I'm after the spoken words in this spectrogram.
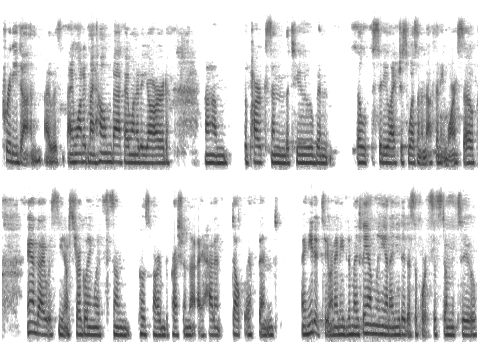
pretty done. I was I wanted my home back. I wanted a yard. Um, the parks and the tube and the city life just wasn't enough anymore. So, and I was, you know, struggling with some postpartum depression that I hadn't dealt with and I needed to, and I needed my family and I needed a support system to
